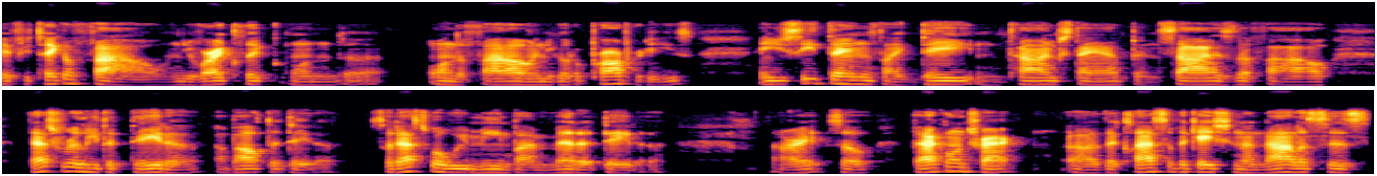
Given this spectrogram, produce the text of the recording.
if you take a file and you right click on the on the file and you go to properties and you see things like date and timestamp and size of the file, that's really the data about the data. So that's what we mean by metadata. All right, so back on track, uh, the classification analysis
